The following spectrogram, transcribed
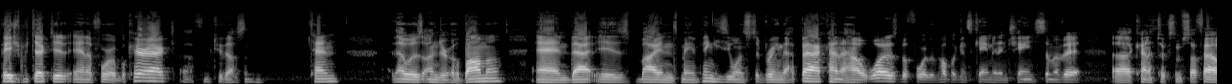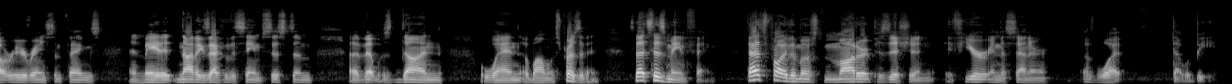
Patient Protected and Affordable Care Act uh, from 2010. that was under Obama, and that is Biden's main thing. He wants to bring that back, kind of how it was before the Republicans came in and changed some of it, uh, kind of took some stuff out, rearranged some things, and made it not exactly the same system uh, that was done when Obama was president. So that's his main thing. That's probably the most moderate position if you're in the center of what that would be.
